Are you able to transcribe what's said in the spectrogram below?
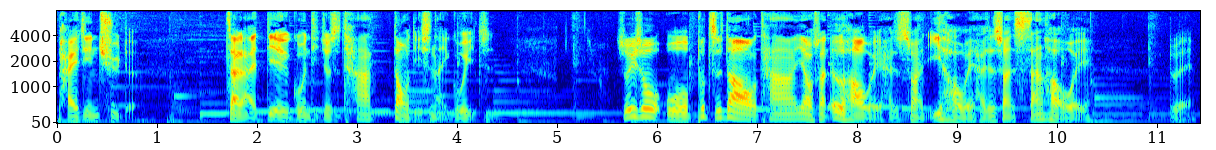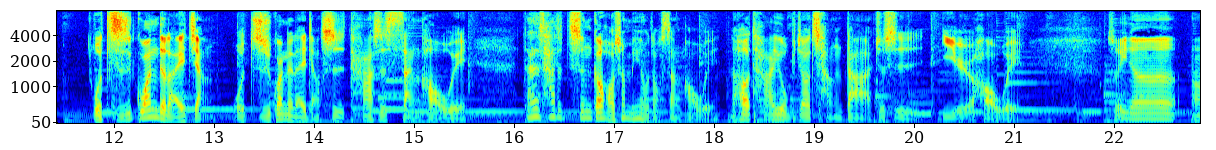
排进去的。再来第二个问题就是他到底是哪一个位置？所以说我不知道他要算二号位还是算一号位还是算三号位。对我直观的来讲，我直观的来讲是他是三号位，但是他的身高好像没有到三号位，然后他又比较长达，就是一二号位，所以呢，嗯，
